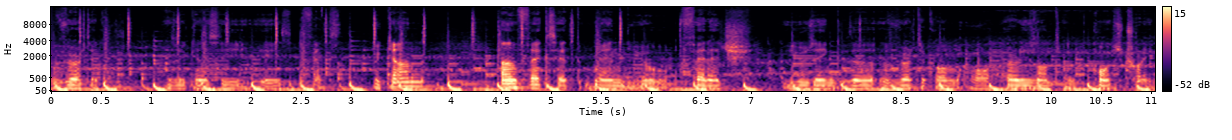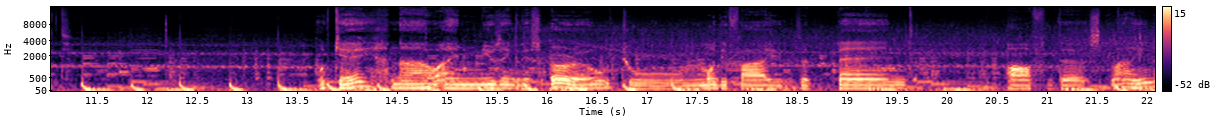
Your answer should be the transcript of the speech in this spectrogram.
vertical. As you can see is fixed. You can unfix it when you finish using the vertical or horizontal constraint Okay, now I'm using this arrow to modify the bend of the spline.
